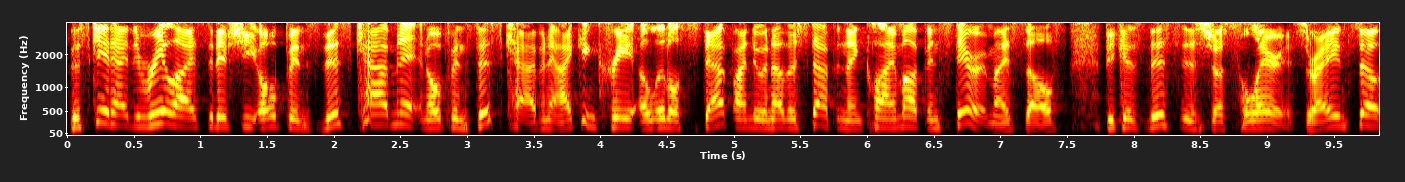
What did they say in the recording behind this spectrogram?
This kid had to realize that if she opens this cabinet and opens this cabinet, I can create a little step onto another step and then climb up and stare at myself because this is just hilarious, right? And so,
